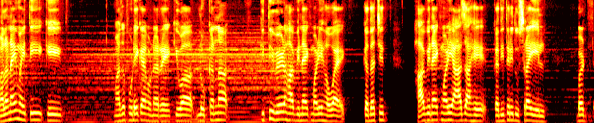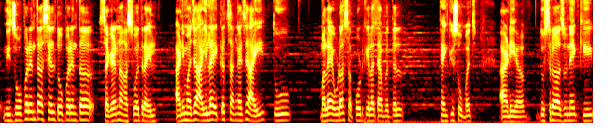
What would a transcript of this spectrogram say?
मला नाही माहिती की माझं पुढे काय होणार आहे किंवा लोकांना किती वेळ हा विनायक माळी हवा आहे. कदाचित हा विनायक माळी आज आहे कधीतरी दुसरा येईल. बट मी जोपर्यंत असेल तोपर्यंत सगळ्यांना हसवत राहील. आणि माझ्या आईला एकच सांगायचं आई तू मला एवढा सपोर्ट केला त्याबद्दल थँक्यू सो मच आणि दुसरं अजून एक की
